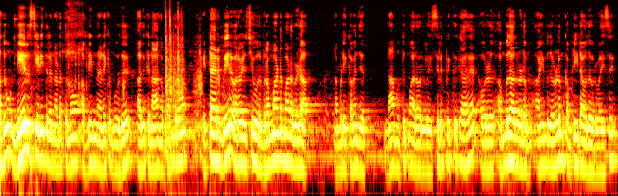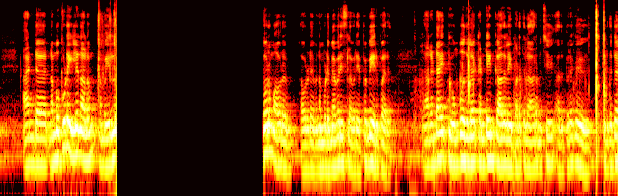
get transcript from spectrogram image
அதுவும் நேரு ஸ்டேடியத்தில் நடத்தணும் அப்படின்னு நினைக்கும் போது அதுக்கு நாங்கள் பண்ணுறோம் எட்டாயிரம் பேர் வரவழைச்சு ஒரு பிரம்மாண்டமான விழா நம்முடைய கவிஞர் நா. முத்துக்குமார் அவர்களை சிறப்பிக்கிறதுக்காக அவர் ஐம்பதாவது வருடம் ஐம்பது வருடம் கம்ப்ளீட் ஆகுது ஒரு வயசு. அண்டு நம்ம கூட இல்லைனாலும் நம்ம எல்லோரும் அவர் அவருடைய நம்முடைய மெமரிஸில் அவர் எப்பவுமே இருப்பார். நான் ரெண்டாயிரத்தி ஒம்போதில் கண்டெயின் காதலை படத்தில் ஆரம்பித்து அது பிறகு கிட்டத்தட்ட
